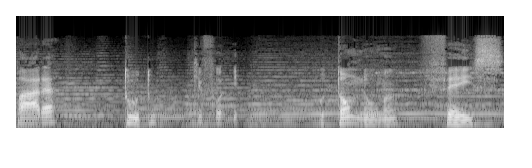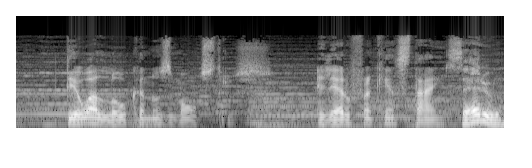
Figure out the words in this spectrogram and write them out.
Para tudo. que foi? O Tom Newman fez Deu a Louca nos Monstros. Ele era o Frankenstein. Sério?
